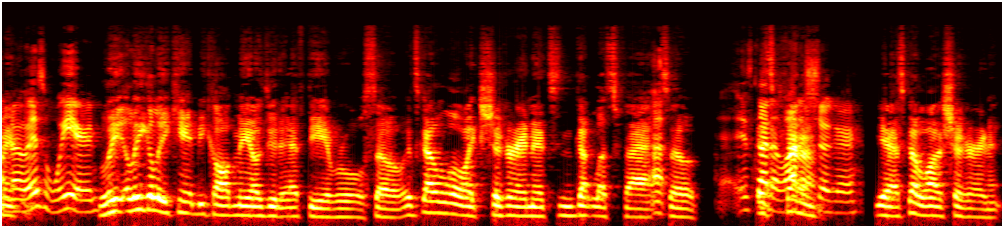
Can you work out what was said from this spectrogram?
don't ma- know. It's weird. Le- legally can't be called mayo due to FDA rules. So it's got a little like sugar in it. It's got less fat. Uh, so It's got it's a lot of kinda- sugar. yeah, it's got a lot of sugar in it.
